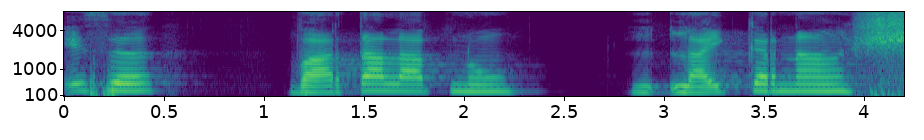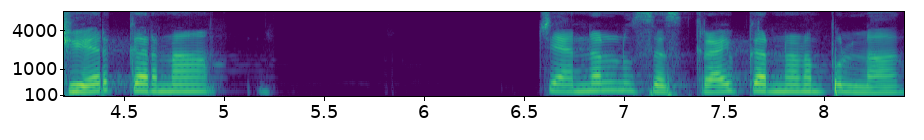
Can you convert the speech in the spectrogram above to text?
ਇਸ ਵਾਰਤਾਲਾਪ ਨੂੰ ਲਾਈਕ ਕਰਨਾ ਸ਼ੇਅਰ ਕਰਨਾ ਚੈਨਲ ਨੂੰ ਸਬਸਕ੍ਰਾਈਬ ਕਰਨਾ ਨਾ ਭੁੱਲਣਾ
